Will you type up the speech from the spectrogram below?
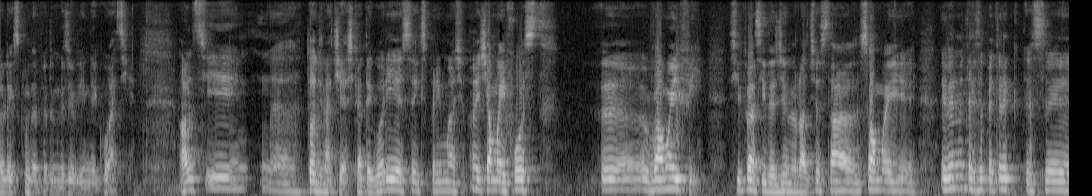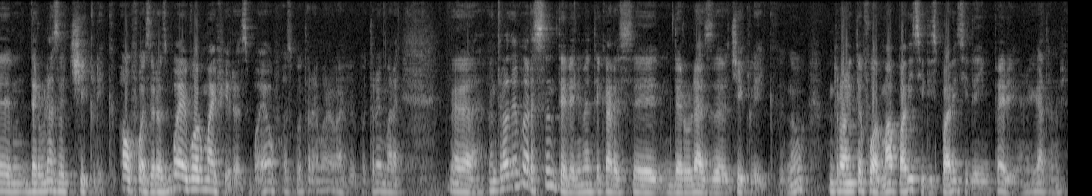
îl excludă pe Dumnezeu din ecuație. Alții, uh, tot din aceeași categorie, se exprimă și ce a mai fost, uh, va mai fi situații de genul acesta sau mai evenimentele se petrec, se derulează ciclic. Au fost războaie, vor mai fi războaie, au fost cu tremure, mai fi cu tremure. Uh, într-adevăr, sunt evenimente care se derulează ciclic, nu? Într-o anumită formă, apariții, dispariții de imperii, gata, nu știu.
